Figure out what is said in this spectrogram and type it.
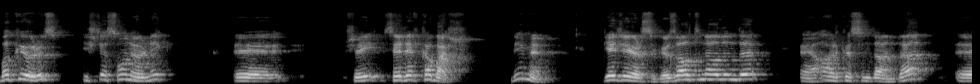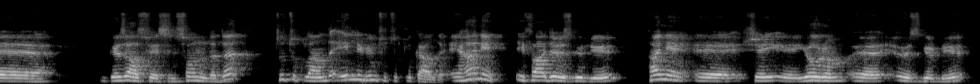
bakıyoruz işte son örnek e, şey Sedef Kabaş değil mi? Gece yarısı gözaltına alındı. E, arkasından da e, gözaltı süresinin sonunda da tutuklandı. 50 gün tutuklu kaldı. E hani ifade özgürlüğü Hani e, şey e, yorum e, özgürlüğü,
